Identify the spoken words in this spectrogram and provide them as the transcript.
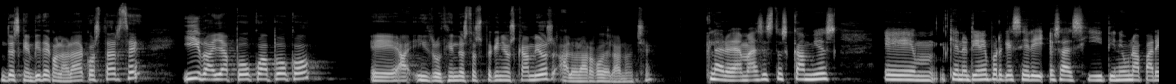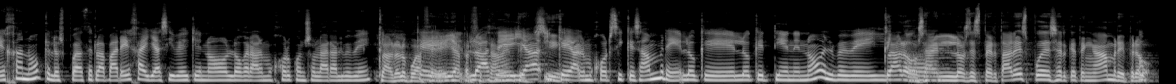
Entonces, que empiece con la hora de acostarse y vaya poco a poco eh, introduciendo estos pequeños cambios a lo largo de la noche. Claro, además estos cambios Em, que no tiene por qué ser, o sea, si tiene una pareja, ¿no? Que los puede hacer la pareja, ella si ve que no logra a lo mejor consolar al bebé. Claro, lo puede hacer ella perfectamente. Lo hace ella y que a lo mejor sí que es hambre lo que, lo que tiene, ¿no? El bebé. Y claro, o sea, en los despertares puede ser que tenga hambre, pero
